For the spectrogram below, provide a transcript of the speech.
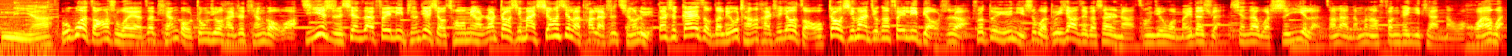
你呀、不过咱说呀，这舔狗终究还是舔狗啊。即使现在费力凭借小聪明让赵希曼相信了他俩是情侣，但是该走的流程还是要走。赵希曼就跟费力表示啊，说对于你是我对象这个事儿呢，曾经我没得选，现在我失忆了，咱俩能不能分开一天呢？我缓缓。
